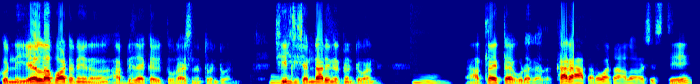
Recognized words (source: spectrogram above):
కొన్ని ఏళ్ళ పాటు నేను అభ్యుదయ కవిత్వం రాసినటువంటి వాడిని. చీల్చి చెండాడినటువంటి వాడిని. అట్లా ఇట్లా కూడా కాదు. కానీ ఆ తర్వాత ఆలోచిస్తే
